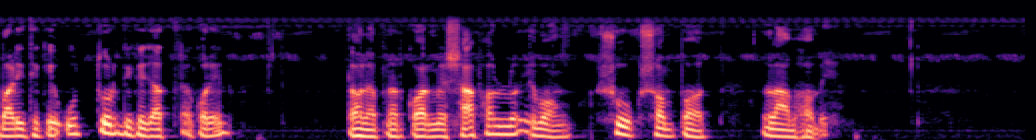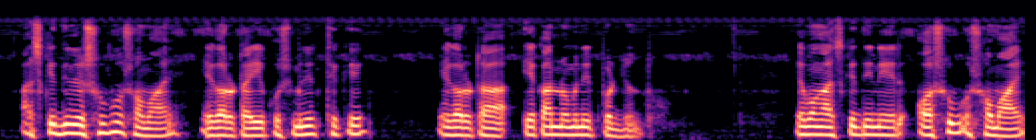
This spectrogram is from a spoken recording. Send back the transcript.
বাড়ি থেকে উত্তর দিকে যাত্রা করেন, তাহলে আপনার কর্মের সাফল্য এবং সুখ সম্পদ লাভ হবে। আজকের দিনের শুভ সময় এগারোটা একুশ মিনিট থেকে এগারোটা একান্ন মিনিট পর্যন্ত। এবং আজকের দিনের অশুভ সময়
